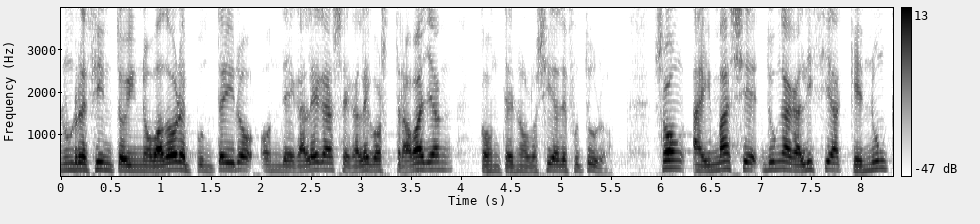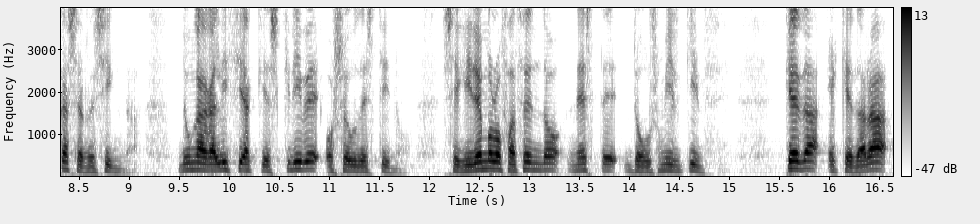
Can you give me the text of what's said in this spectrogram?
nun recinto innovador e punteiro onde galegas e galegos traballan con tecnoloxía de futuro. Son a imaxe dunha Galicia que nunca se resigna, dunha Galicia que escribe o seu destino. Seguiremoslo facendo neste 2015. Queda e quedará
